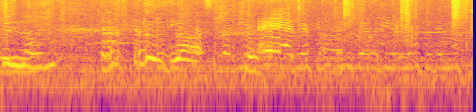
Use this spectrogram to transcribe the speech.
Quello. Tra, tra studio. Eh, abbiamo finito di parlare di ragazzo del nostro.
